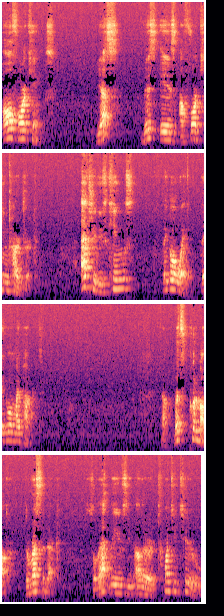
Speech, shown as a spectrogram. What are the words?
all four kings. Yes, this is a four king card trick. Actually, these kings, they go away. They go in my pocket. Now, let's put them up, the rest of the deck. So that leaves the other 22,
